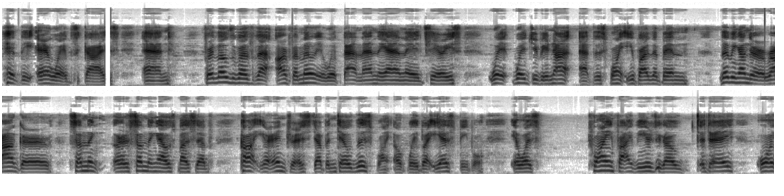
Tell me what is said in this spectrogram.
hit the airwaves, guys. And for those of us that are familiar with Batman the Animated Series, which, if you're not at this point, you've either been living under a rock or something or something else must have caught your interest up until this point, hopefully. But yes, people, it was 25 years ago today, or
